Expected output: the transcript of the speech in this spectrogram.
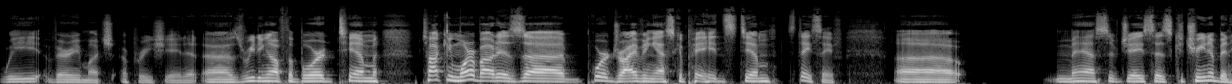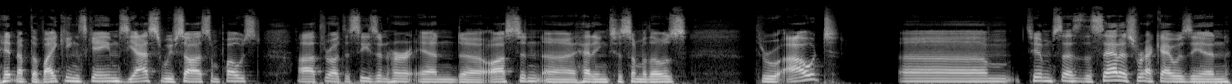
We very much appreciate it. Uh, I was reading off the board, Tim, talking more about his uh, poor driving escapades. Tim, stay safe. Uh, Massive J says Katrina been hitting up the Vikings games. Yes, we saw some posts uh, throughout the season. Her and uh, Austin uh, heading to some of those throughout. Um, Tim says the saddest wreck I was in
